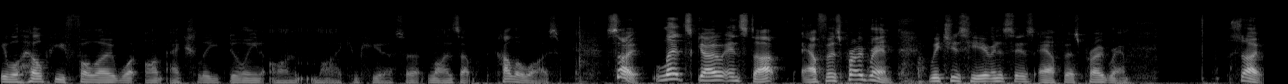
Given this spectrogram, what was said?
It will help you follow what I'm actually doing on my computer, so it lines up color-wise. So let's go and start our first program, which is here, and it says our first program. So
